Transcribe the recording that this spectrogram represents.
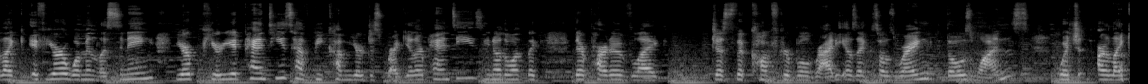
Like if you're a woman listening your period panties have become your just regular panties. You know the one like they're part of like just the comfortable ratty. I was like so i was wearing those ones which are like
